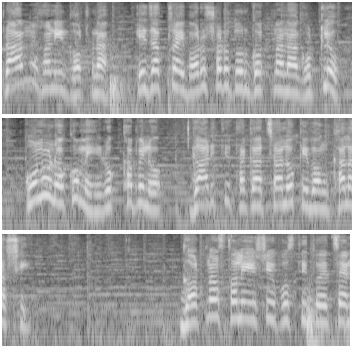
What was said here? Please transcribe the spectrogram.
প্রাণহানির ঘটনা। এ যাত্রায় বড়সড় দুর্ঘটনা না ঘটলেও কোনো রকমে রক্ষা পেল গাড়িতে থাকা চালক এবং খালাসি। ঘটনাস্থলে এসে উপস্থিত হয়েছেন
